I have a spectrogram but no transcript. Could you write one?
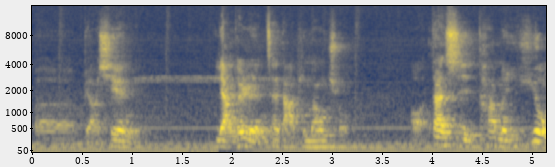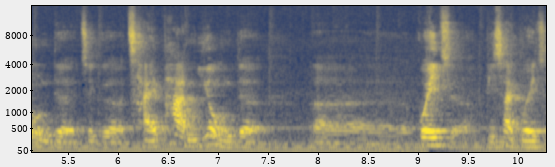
呃，表现两个人在打乒乓球，哦，但是他们用的这个裁判用的呃规则，比赛规则。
